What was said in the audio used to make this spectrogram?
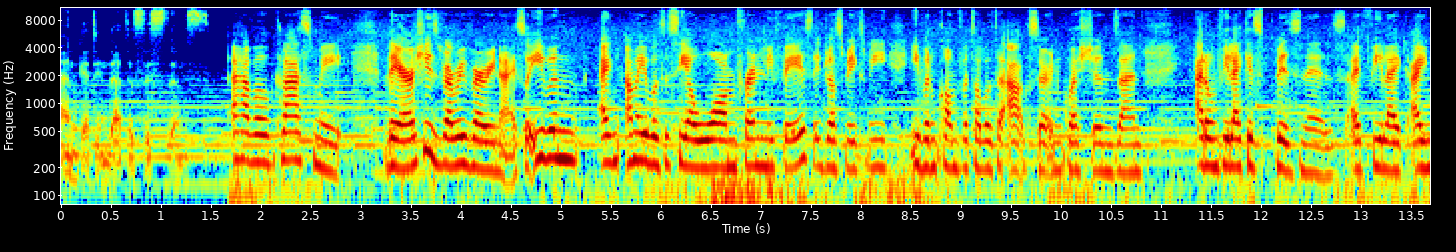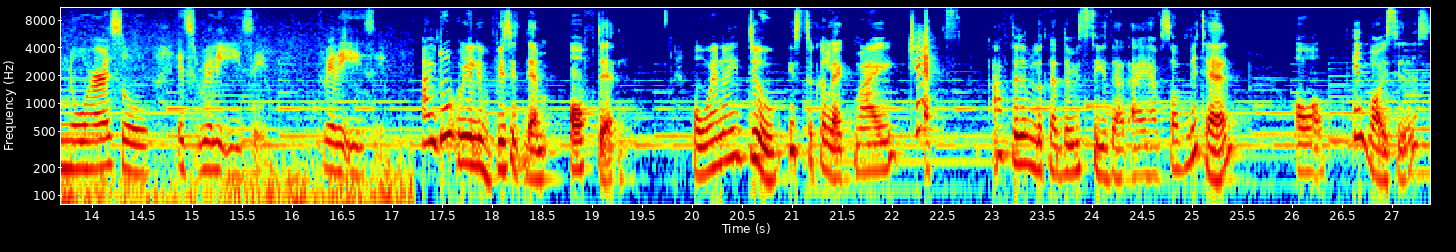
and getting that assistance. I have a classmate there. She's very, very nice. So even I, am able to see a warm, friendly face, it just makes me even comfortable to ask certain questions. And I don't feel like it's business. I feel like I know her, so it's really easy. Really easy. I don't really visit them often, but when I do, it's to collect my checks. After they've looked at the receipts that I have submitted or invoices,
